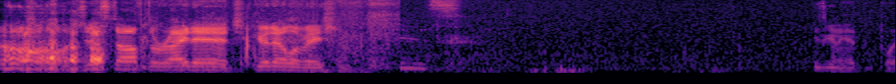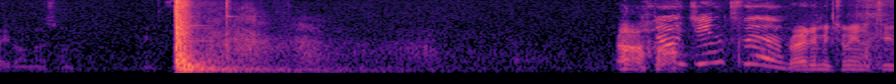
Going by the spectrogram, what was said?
Oh, just off the right edge. Good elevation. He's gonna hit the plate on this one. Oh, Don't jinx them. right in between the two.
